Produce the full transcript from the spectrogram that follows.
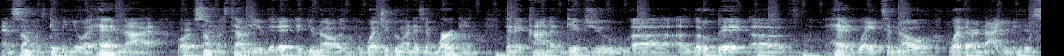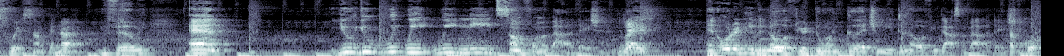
and someone's giving you a head nod, or if someone's telling you that it, you know what you're doing isn't working, then it kind of gives you uh, a little bit of headway to know whether or not you need to switch something up. You feel me? And you you we we, we need some form of validation. Like yes in order to even know if you're doing good, you need to know if you got some validation. Of course.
